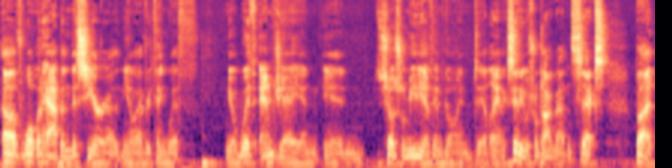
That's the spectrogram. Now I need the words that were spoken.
of what would happen this year. Uh, you know, everything with you know with MJ and in social media of him going to Atlantic City, which we'll talk about in six. But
